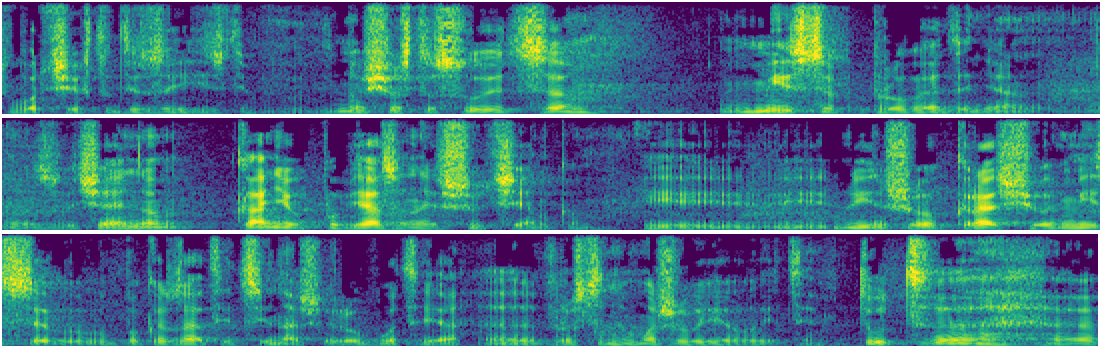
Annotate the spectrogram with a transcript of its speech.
творчих туди заїздів. Ну, що стосується місця проведення, звичайно, Канів пов'язаний з Шевченком. І, іншого кращого місця показати ці наші роботи я е, просто не можу уявити. Тут е, е,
